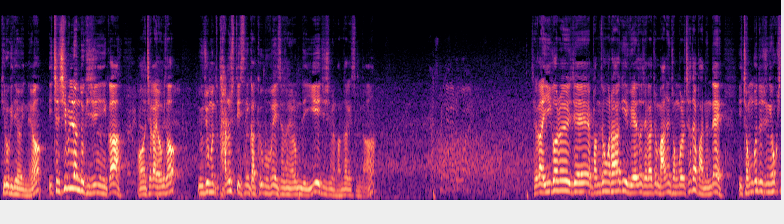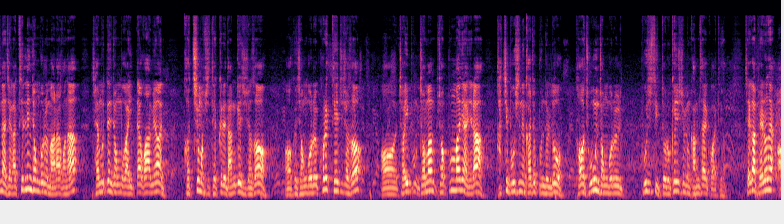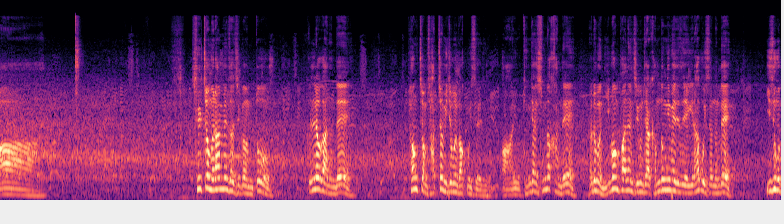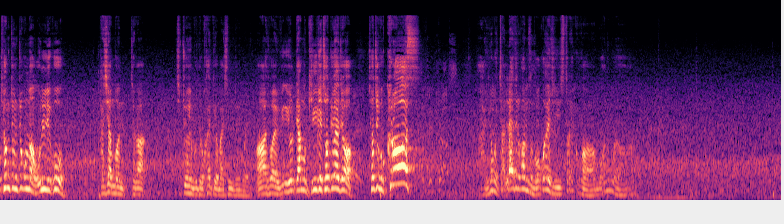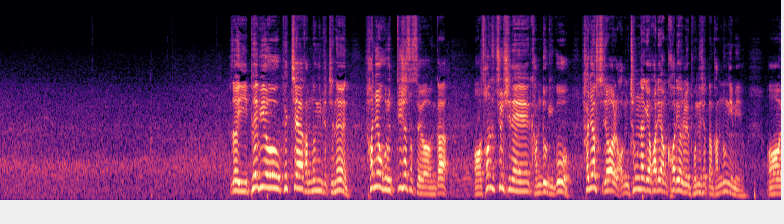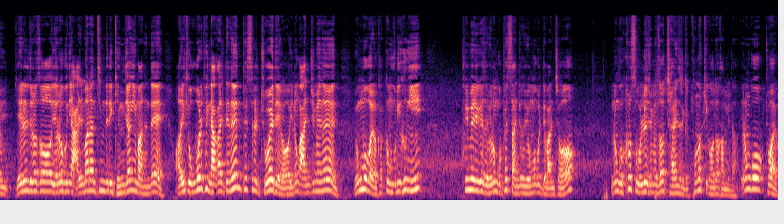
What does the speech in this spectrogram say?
기록이 되어 있네요. 2011년도 기준이니까 어, 제가 여기서 요즘은 또 다를 수도 있으니까 그 부분에 있어서 여러분들 이해해 주시면 감사하겠습니다 제가 이거를 이제 방송을 하기 위해서 제가 좀 많은 정보를 찾아봤는데 이 정보들 중에 혹시나 제가 틀린 정보를 말하거나 잘못된 정보가 있다고 하면 거침없이 댓글에 남겨주셔서 어, 그 정보를 코렉트 해주셔서 어, 저희 저만 저뿐만이 아니라 같이 보시는 가족분들도 더 좋은 정보를 보실 수 있도록 해주시면 감사할 것 같아요. 제가 베로나 아 실점을 하면서 지금 또 끌려가는데 평점 4.2점을 받고 있어요 지금. 아 이거 굉장히 심각한데 여러분 이번 판은 지금 제가 감독님에 대해서 얘기를 하고 있었는데 이승우 평점 조금만 올리고 다시 한번 제가 집중해 보도록 할게요. 말씀드리는 거예요. 아 좋아요. 이럴 때 한번 길게 쳐줘야죠. 쳐주고 크로스. 아 이런 거 잘라 들어가면서 먹어야지 스트라이커가 뭐 하는 거야. 그래서 이 페비오 페치아 감독님 자체는 현역으로 뛰셨었어요. 그러니까 어, 선수 출신의 감독이고 현역 시절 엄청나게 화려한 커리어를 보내셨던 감독님이에요. 어, 예를 들어서 여러분이 알만한 팀들이 굉장히 많은데 어, 이렇게 오버래핑 나갈 때는 패스를 줘야 돼요. 이런 거 안 주면은 욕먹어요. 가끔 우리 흥이 프리미어리그에서 이런 거 패스 안 줘서 욕먹을 때 많죠. 이런 거 크로스 올려주면서 자연스럽게 코너킥 얻어갑니다. 이런 거 좋아요.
